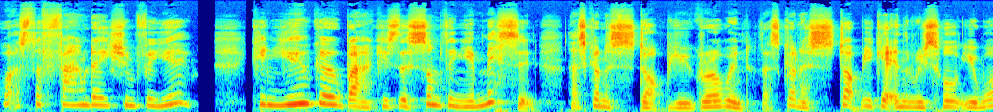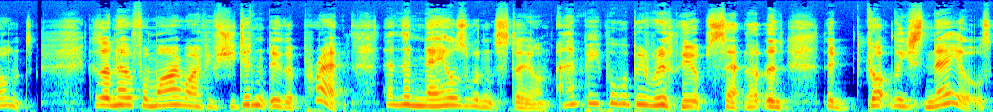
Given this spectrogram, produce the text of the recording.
What's the foundation for you? Can you go back? Is there something you're missing that's going to stop you growing? That's going to stop you getting the result you want? Because I know for my wife, if she didn't do the prep, then the nails wouldn't stay on. And then people would be really upset that they'd got these nails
